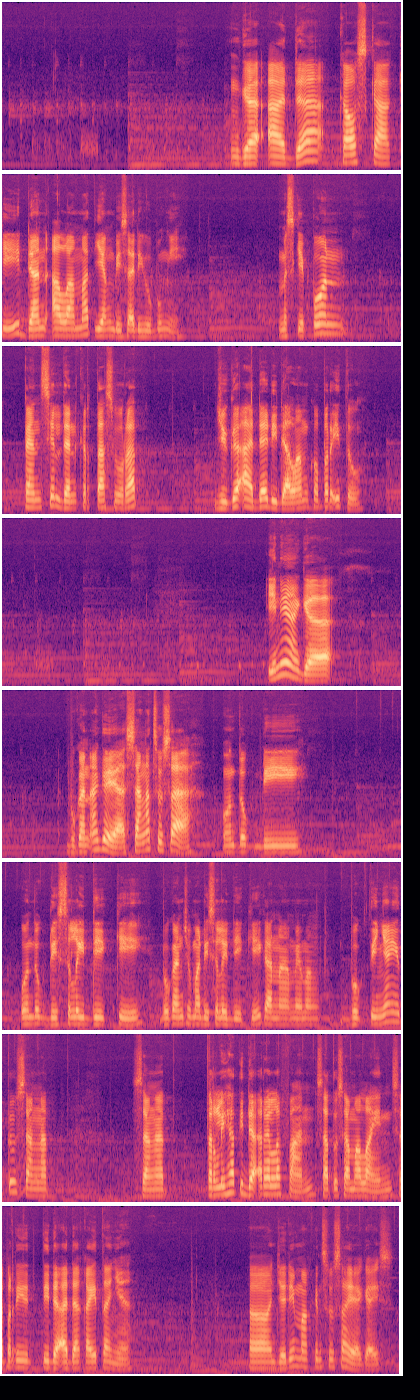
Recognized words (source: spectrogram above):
nggak ada kaos kaki dan alamat yang bisa dihubungi. Meskipun pensil dan kertas surat juga ada di dalam koper itu. Ini agak bukan agak ya, sangat susah untuk di untuk diselidiki, bukan cuma diselidiki karena memang buktinya itu sangat sangat terlihat tidak relevan satu sama lain, seperti tidak ada kaitannya. Uh, jadi makin susah ya guys.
